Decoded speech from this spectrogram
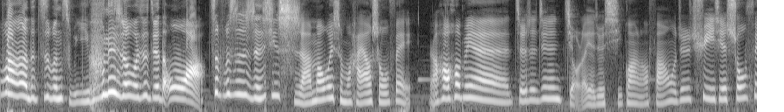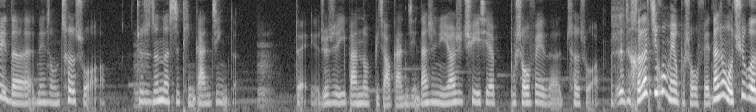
万恶的资本主义。我那时候我就觉得，哇，这不是人性使然吗？为什么还要收费？然后后面就是渐渐久了也就习惯了，反正我就是去一些收费的那种厕所，就是真的是挺干净的。嗯对，也就是一般都比较干净。但是你要是去一些不收费的厕所，呃，荷兰几乎没有不收费，但是我去过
